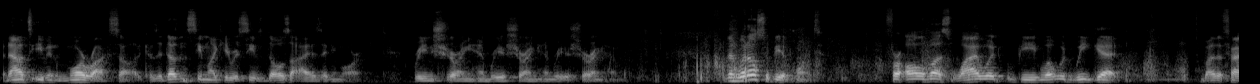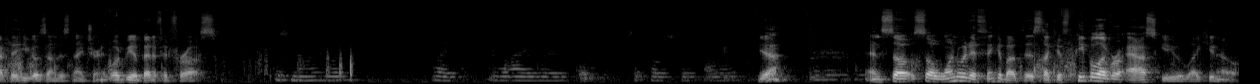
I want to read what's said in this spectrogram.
But now it's even more rock solid, because it doesn't seem like he receives those ayahs anymore, reassuring him, reassuring him, reassuring him. Then what else would be a point? For all of us, why would be what would we get by the fact that he goes on this night journey? What would be a benefit for us? Just knowing what, like, why we're supposed to follow. Yeah. And so, so one way to think about this, like if people ever ask you, like, you know,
